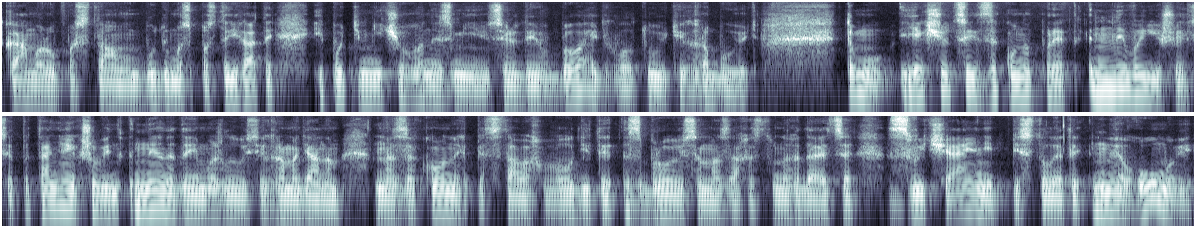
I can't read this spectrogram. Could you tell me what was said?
камеру поставимо, будемо спостерігати. Стояти, і потім нічого не змінюється. Людей вбивають, гвалтують і грабують. Тому, якщо цей законопроект не вирішує це питання, якщо він не надає можливості громадянам на законних підставах володіти зброєю самозахисту, нагадаю, це звичайні пістолети, не гумові,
